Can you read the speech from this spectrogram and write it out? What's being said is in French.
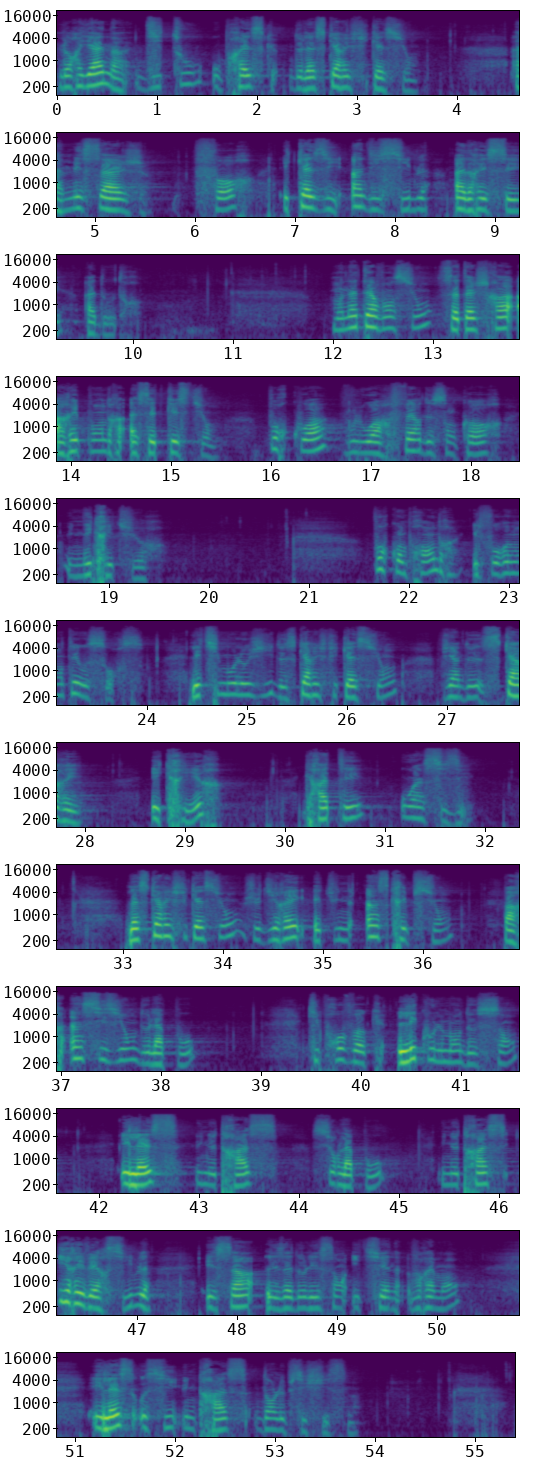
Lauriane dit tout ou presque de la scarification. Un message fort et quasi indicible adressé à d'autres. Mon intervention s'attachera à répondre à cette question. Pourquoi vouloir faire de son corps une écriture? Pour comprendre, il faut remonter aux sources. L'étymologie de scarification vient de scarer, écrire, gratter ou inciser. La scarification, je dirais, est une inscription par incision de la peau qui provoque l'écoulement de sang et laisse une trace sur la peau, une trace irréversible, et ça, les adolescents y tiennent vraiment, et laisse aussi une trace dans le psychisme.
